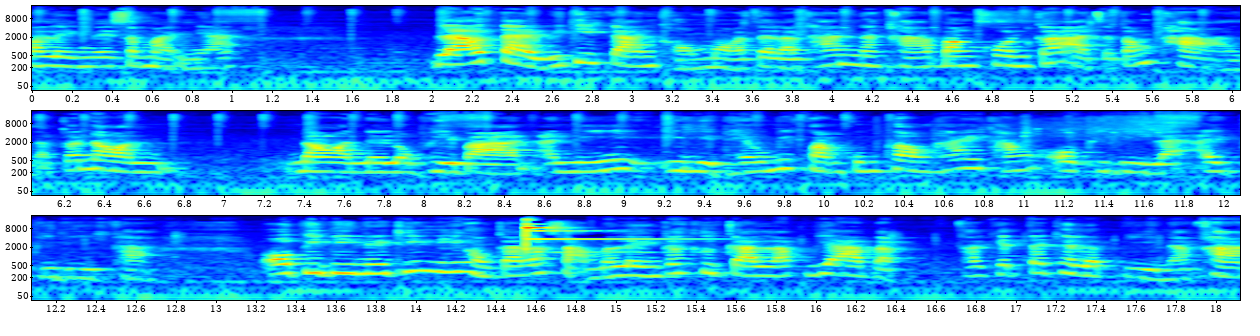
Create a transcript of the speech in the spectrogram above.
มะเร็งในสมัยเนี้ยแล้วแต่วิธีการของหมอแต่ละท่านนะคะ บางคนก็อาจจะต้องผ่าแล้วก็นอน นอนในโรงพยาบาล อันนี้ Elite Health มีความคุ้มครองให้ทั้ง OPD และ IPD ค่ะ OPD ในที่นี้ของการรักษามะเร็งก็คือการรับยาแบบ Targeted Therapy นะคะ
